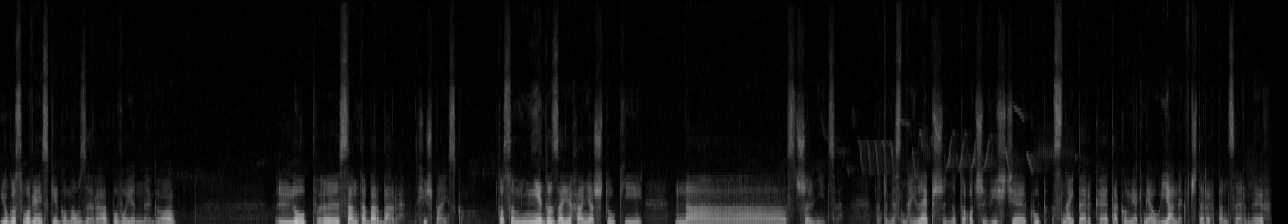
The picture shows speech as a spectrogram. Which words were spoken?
jugosłowiańskiego Mausera powojennego lub y, Santa Barbara hiszpańską. To są nie do zajechania sztuki na strzelnicę. Natomiast najlepszy, no to oczywiście kup snajperkę, taką jak miał Janek w czterech pancernych,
